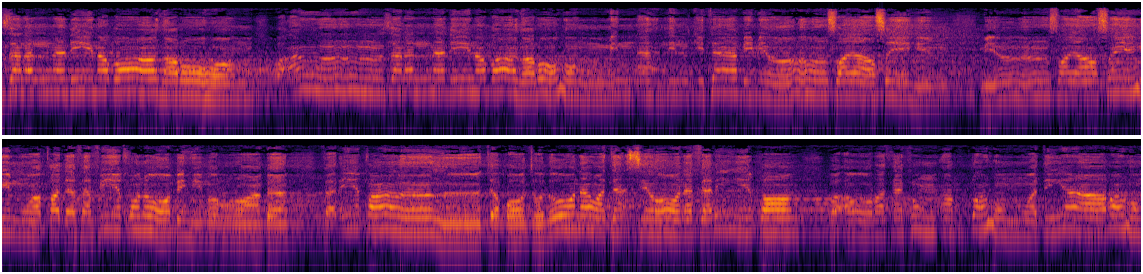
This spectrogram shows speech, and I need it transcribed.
وأنزل الذين ظاهروهم وأنزل الذين ظاهروهم من أهل الكتاب من صياصيهم من صياصيهم وقذف في قلوبهم الرعب. فريقا تقتلون وتأسرون فريقا وأورثكم أرضهم وديارهم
